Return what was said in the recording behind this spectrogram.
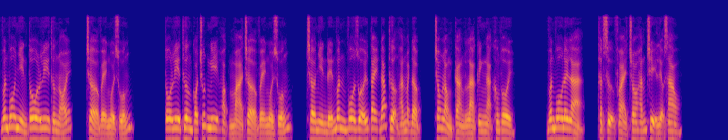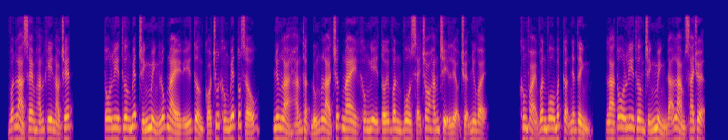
Vân Vô nhìn Tô Ly Thương nói, trở về ngồi xuống. Tô Ly Thương có chút nghi hoặc mà trở về ngồi xuống, chờ nhìn đến Vân Vô rỗi tay đáp thượng hắn mạch đập, trong lòng càng là kinh ngạc không thôi. Vân Vô đây là, thật sự phải cho hắn trị liệu sao? Vẫn là xem hắn khi nào chết. Tô Ly Thương biết chính mình lúc này ý tưởng có chút không biết tốt xấu, nhưng là hắn thật đúng là trước nay không nghĩ tới Vân Vô sẽ cho hắn trị liệu chuyện như vậy. Không phải Vân Vô bất cận nhân tình, là Tô Ly Thương chính mình đã làm sai chuyện,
